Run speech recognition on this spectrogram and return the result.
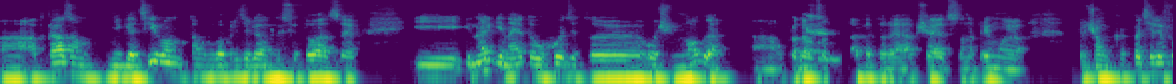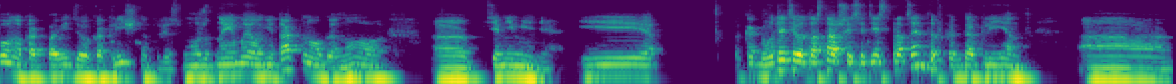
отказом, негативом там в определенных ситуациях. И энергии на это уходит э, очень много а, у продавцов, да, которые общаются напрямую. Причем как по телефону, как по видео, как лично. То есть, может, на e-mail не так много, но э, тем не менее. И как бы вот эти вот оставшиеся 10%, когда клиент а,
